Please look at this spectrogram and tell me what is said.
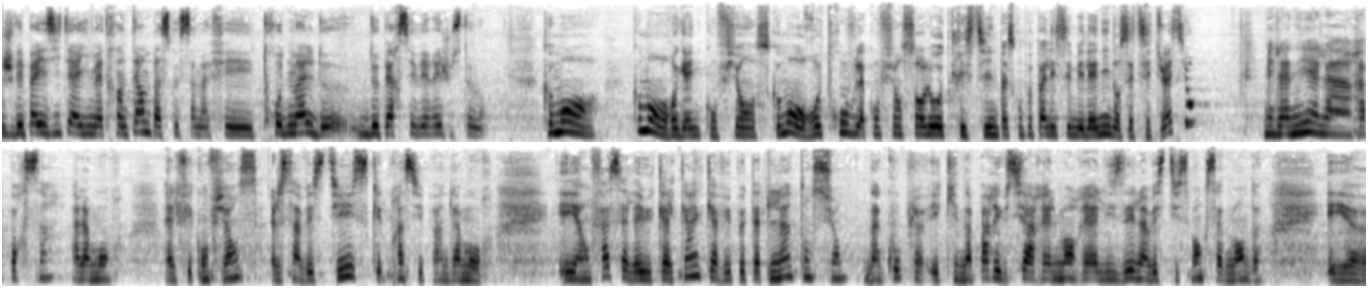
je ne vais pas hésiter à y mettre un terme parce que ça m'a fait trop de mal de, de persévérer, justement. Comment, comment on regagne confiance? Comment on retrouve la confiance en l'autre, Christine? Parce qu'on ne peut pas laisser Mélanie dans cette situation. Mélanie, elle a un rapport sain à l'amour. Elle fait confiance, elle s'investit, ce qui est le principe hein, de l'amour. Et en face, elle a eu quelqu'un qui avait peut-être l'intention d'un couple et qui n'a pas réussi à réellement réaliser l'investissement que ça demande. Et euh,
